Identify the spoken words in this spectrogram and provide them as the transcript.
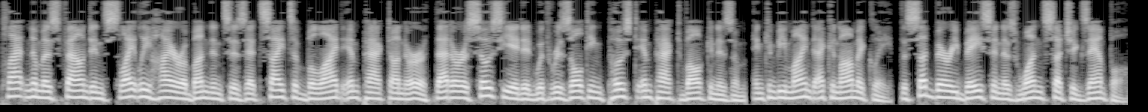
platinum is found in slightly higher abundances at sites of bolide impact on Earth that are associated with resulting post-impact volcanism, and can be mined economically. The Sudbury Basin is one such example.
